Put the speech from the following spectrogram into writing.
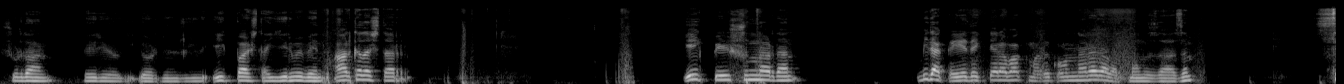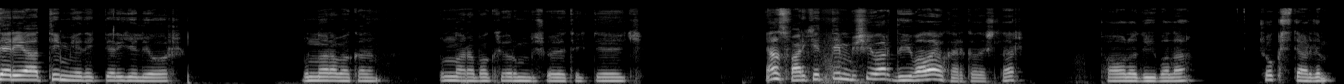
Şuradan veriyor gördüğünüz gibi. İlk başta 20 bin. Arkadaşlar ilk bir şunlardan bir dakika yedeklere bakmadık. Onlara da bakmamız lazım. Serie A Team yedekleri geliyor. Bunlara bakalım. Bunlara bakıyorum bir şöyle tek tek. Yalnız fark ettiğim bir şey var. Dybala yok arkadaşlar. Paulo Dybala. Çok isterdim.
